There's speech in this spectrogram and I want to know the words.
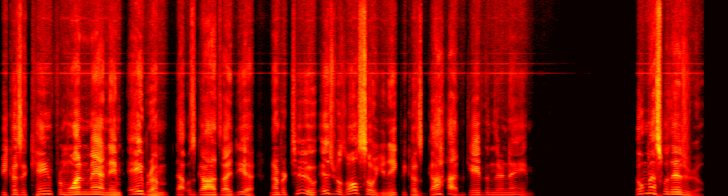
because it came from one man named Abram. That was God's idea. Number two, Israel's also unique because God gave them their name. Don't mess with Israel.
